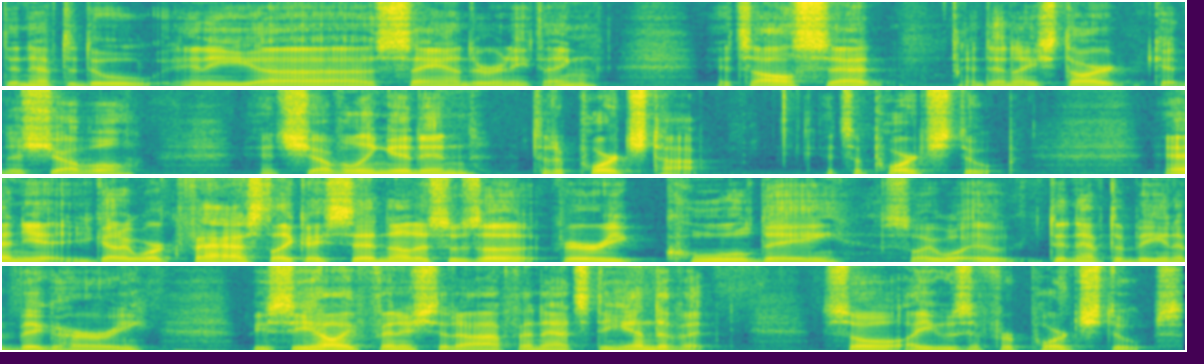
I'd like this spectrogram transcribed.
Didn't have to do any uh, sand or anything. It's all set. And then I start getting a shovel and shoveling it in to the porch top. It's a porch stoop. And yeah, you got to work fast, like I said. Now, this was a very cool day, so I it didn't have to be in a big hurry. You see how I finished it off, and that's the end of it. So I use it for porch stoops.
